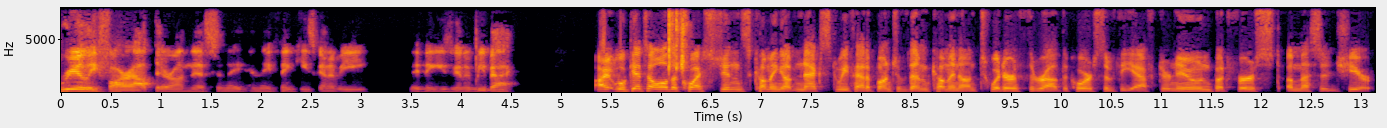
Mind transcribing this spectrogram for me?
really far out there on this, and they and they think he's going to be they think he's going to be back. All right, we'll get to all the questions coming up next. We've had a bunch of them come in on Twitter throughout the course of the afternoon, but first, a message here.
